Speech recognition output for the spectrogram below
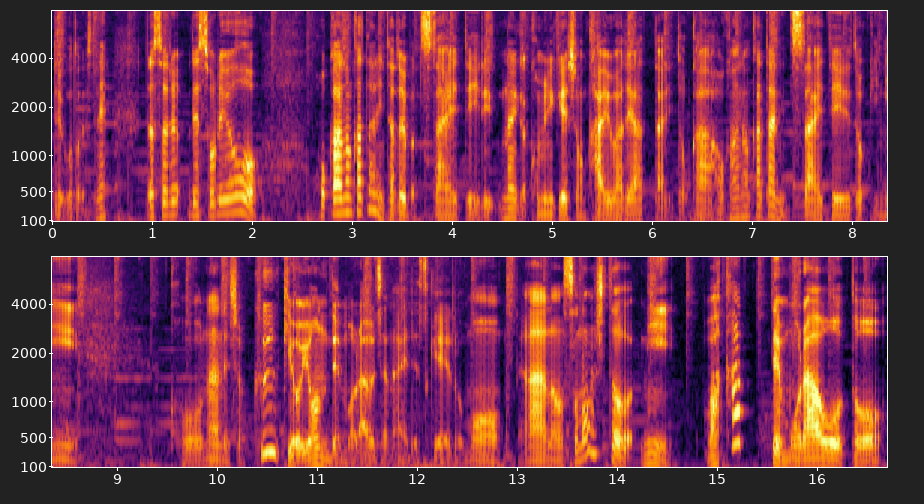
ということですね。だそれで、それを他の方に例えば伝えている、何かコミュニケーション、会話であったりとか、他の方に伝えているときに、こう、なんでしょう、空気を読んでもらうじゃないですけれども、あの、その人に分かってもらおうと、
